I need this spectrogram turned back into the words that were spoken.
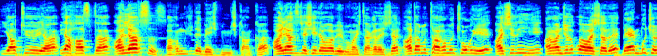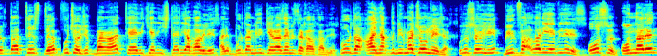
yatıyor ya. Bir de hasta. Ahlaksız. Takım gücü de 5000'miş kanka. Ahlaksızca şeyler olabilir bu maçta arkadaşlar. Adamın takımı çok iyi. Aşırı iyi. Anancılıkla başladı. Ben bu çocuktan tırstım. Bu çocuk bana tehlikeli işler yapabilir. Hani buradan bizim cenazemiz de kalkabilir. Burada ahlaklı bir maç olmayacak. Bunu söyleyeyim. Büyük farklar yiyebiliriz. Olsun. Onların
